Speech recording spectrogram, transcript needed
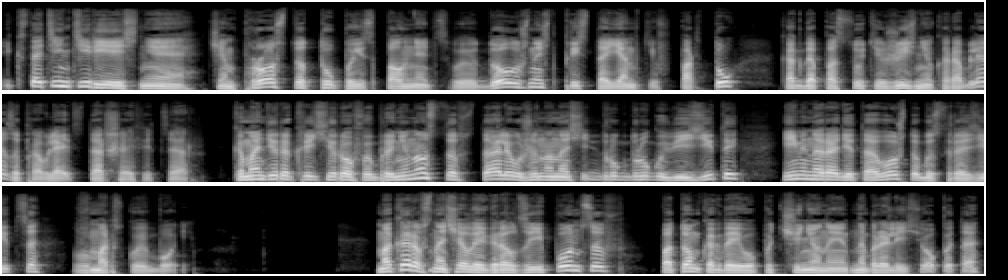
и, кстати, интереснее, чем просто тупо исполнять свою должность при стоянке в порту, когда, по сути, жизнью корабля заправляет старший офицер. Командиры крейсеров и броненосцев стали уже наносить друг другу визиты именно ради того, чтобы сразиться в морской бой. Макаров сначала играл за японцев, потом, когда его подчиненные набрались опыта,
